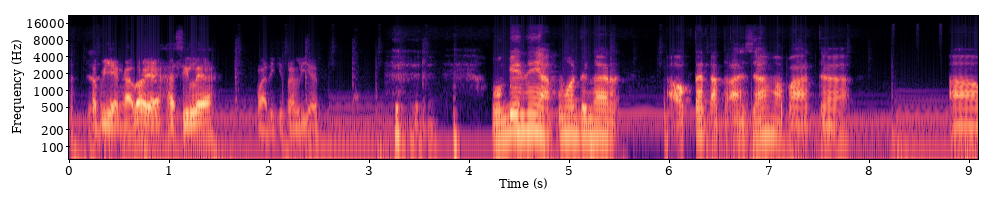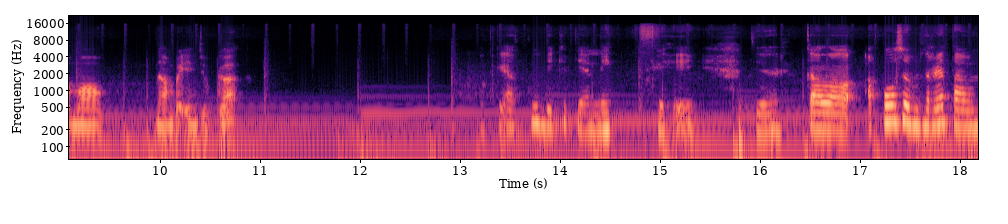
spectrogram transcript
Betul. tapi ya nggak tahu ya hasilnya mari kita lihat Mungkin nih aku mau dengar Oktat atau Azam apa ada uh, mau nambahin juga? Oke, aku dikit ya Nick. Hehe. Ya, kalau aku sebenarnya tahun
